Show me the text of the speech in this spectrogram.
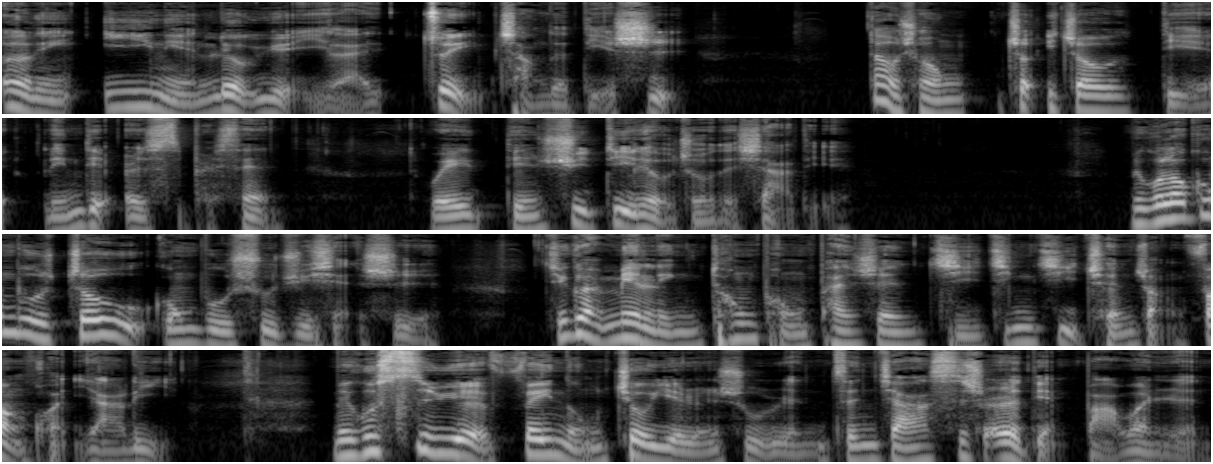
二零一一年六月以来最长的跌势。道琼这一周跌零点二四 percent，为连续第六周的下跌。美国劳工部周五公布数据显示，尽管面临通膨攀升及经济成长放缓压力，美国四月非农就业人数仍增加四十二点八万人，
